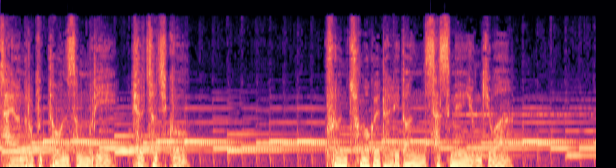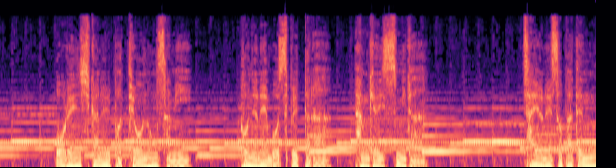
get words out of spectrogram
자연으로부터 온 선물이 펼쳐지고 푸른 초목을 달리던 사슴의 윤기와 오랜 시간을 버텨온 홍삼이 본연의 모습을 따라 담겨 있습니다. 자연에서 받은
